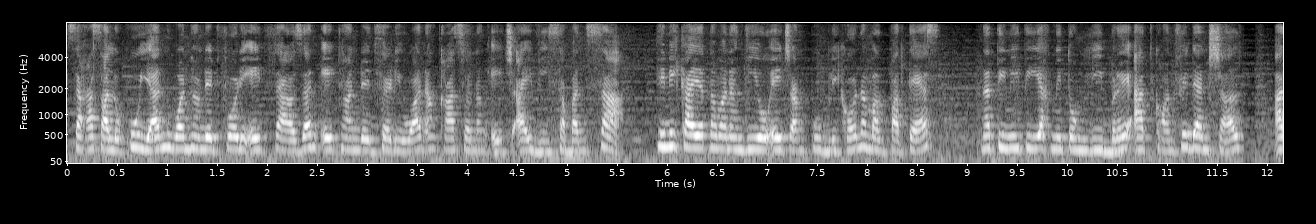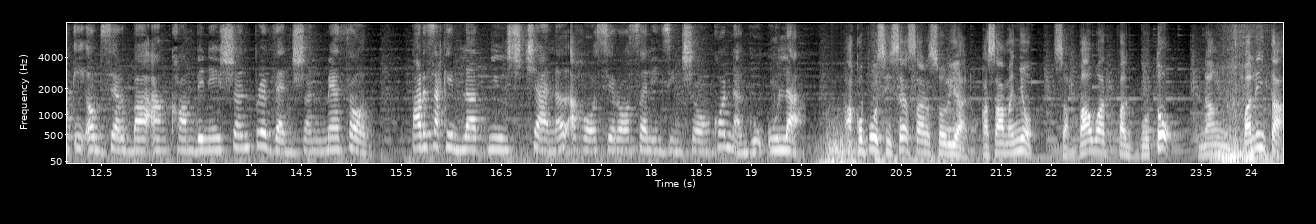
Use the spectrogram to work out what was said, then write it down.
Sa kasalukuyan, 148,831 ang kaso ng HIV sa bansa. Hinikayat naman ng DOH ang publiko na magpa-test na tinitiyak nitong libre at confidential at iobserba ang combination prevention method. Para sa Kidlat News Channel, ako si Rosalyn Sinchonko, nag-uula. ako po si Cesar Soriano kasama nyo sa bawat pagbuto ng balita.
